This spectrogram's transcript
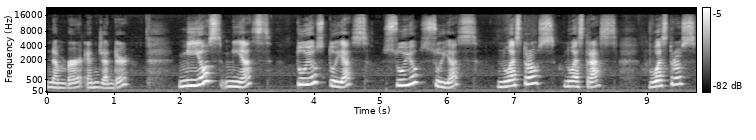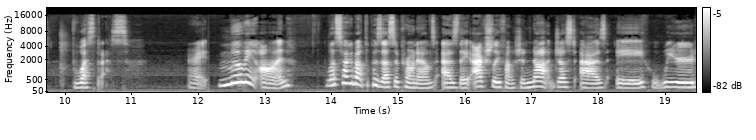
number and gender, míos, mías, tuyos, tuyas, suyo, suyas, nuestros, nuestras, vuestros, vuestras. All right, moving on. Let's talk about the possessive pronouns as they actually function, not just as a weird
